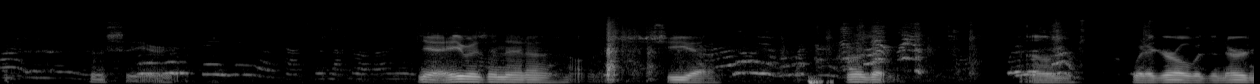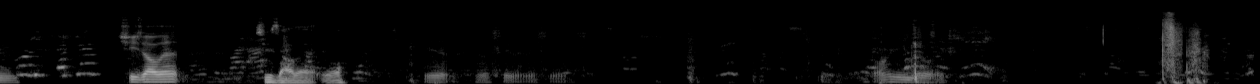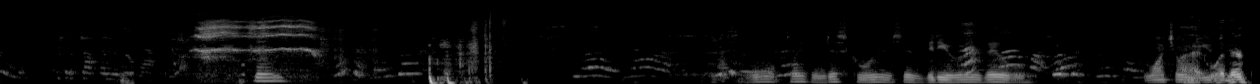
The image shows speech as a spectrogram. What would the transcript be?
Let's see here. Yeah, he was in that. Uh, she. Uh, what was that? Um, where the girl was a nerd and she's all that. She's all that, yeah. Yeah, let's see what this is. Barney Miller. Okay. It won't play from Discord. It says video unavailable. Watch on Alright, YouTube.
